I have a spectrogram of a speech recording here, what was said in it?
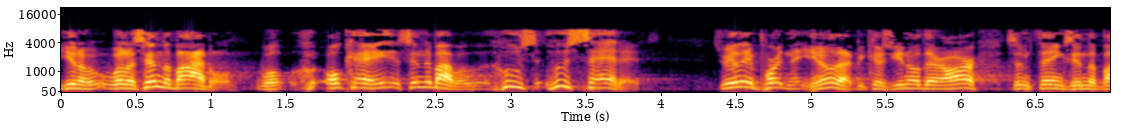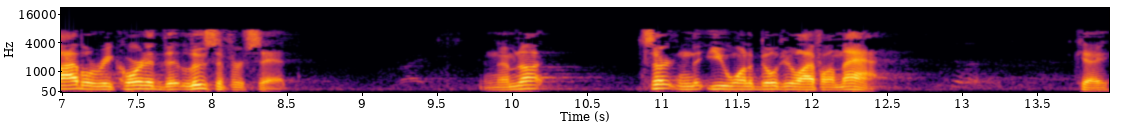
you know, well, it's in the Bible. Well, okay, it's in the Bible. Who, who said it? It's really important that you know that because you know there are some things in the Bible recorded that Lucifer said. And I'm not certain that you want to build your life on that. Okay.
